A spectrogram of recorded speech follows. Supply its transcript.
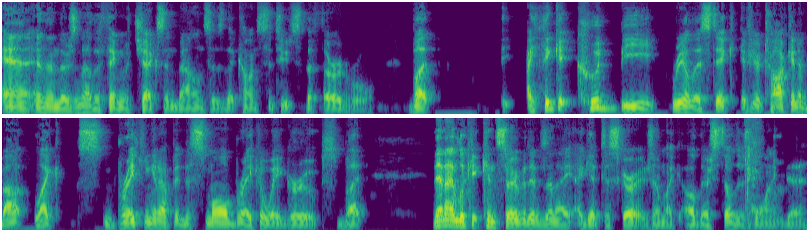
And, and then there's another thing with checks and balances that constitutes the third rule. But I think it could be realistic if you're talking about like breaking it up into small breakaway groups. But then I look at conservatives and I, I, get discouraged. I'm like, oh, they're still just wanting to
